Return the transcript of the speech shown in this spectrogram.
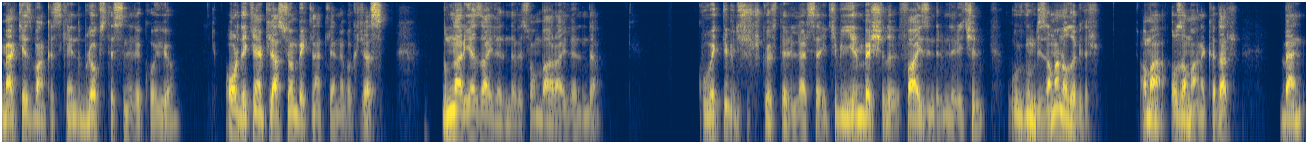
Merkez Bankası kendi blog sitesine de koyuyor. Oradaki enflasyon beklentilerine bakacağız. Bunlar yaz aylarında ve sonbahar aylarında kuvvetli bir düşüş gösterirlerse 2025 yılı faiz indirimleri için uygun bir zaman olabilir. Ama o zamana kadar ben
